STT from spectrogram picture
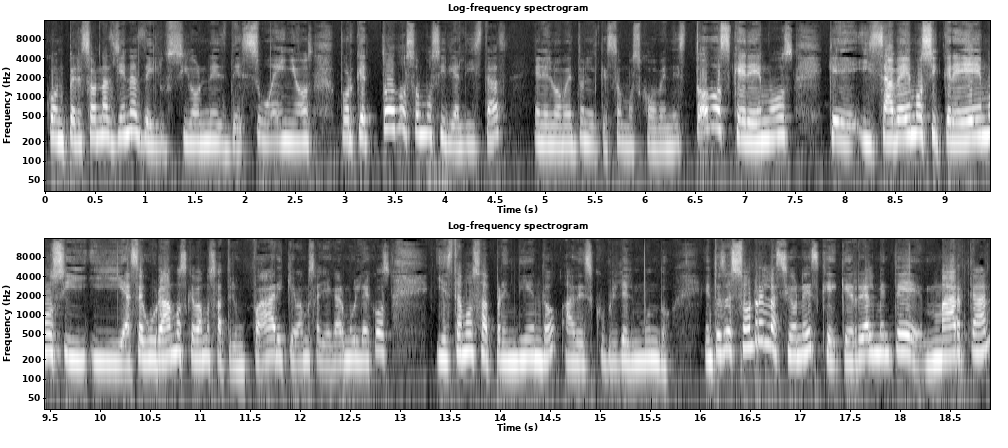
con personas llenas de ilusiones, de sueños, porque todos somos idealistas en el momento en el que somos jóvenes. Todos queremos que y sabemos y creemos y, y aseguramos que vamos a triunfar y que vamos a llegar muy lejos y estamos aprendiendo a descubrir el mundo. Entonces son relaciones que, que realmente marcan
